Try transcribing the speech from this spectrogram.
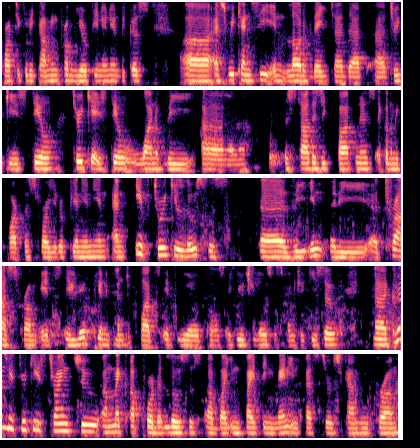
particularly coming from European Union, because uh, as we can see in a lot of data that uh, Turkey is still Turkey is still one of the uh, strategic partners, economic partners for European Union, and if Turkey loses uh, the in, the trust from its European counterparts, it will cause a huge losses from Turkey. So currently, Turkey is trying to make up for the losses by inviting many investors coming from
